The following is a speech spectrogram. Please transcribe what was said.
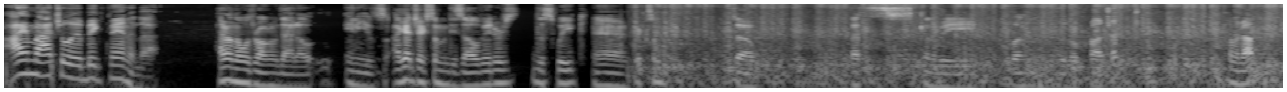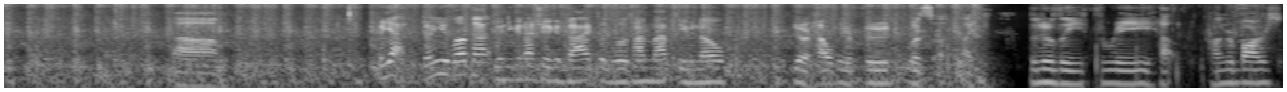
I am actually a big fan of that. I don't know what's wrong with that. Any, I gotta check some of these elevators this week and fix them. So that's gonna be fun little project coming up. Um, but yeah, don't you love that when you can actually get back to the little time lapse, even though your health, your food was uh, like literally three hunger bars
